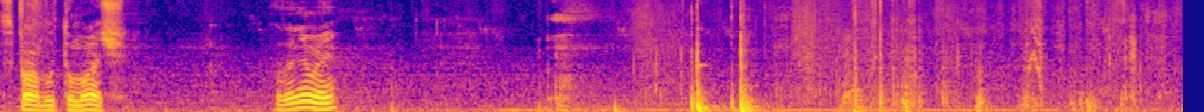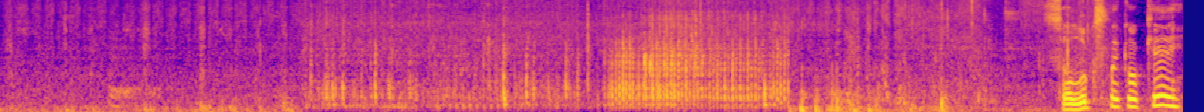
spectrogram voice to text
It's probably too much. But anyway. So looks like okay.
